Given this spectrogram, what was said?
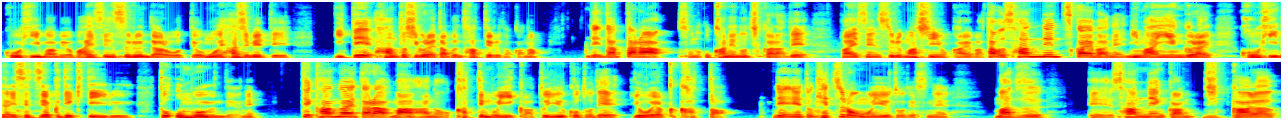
コーヒー豆を焙煎するんだろうって思い始めていて、半年ぐらい多分経ってるのかな。で、だったら、そのお金の力で焙煎するマシンを買えば、多分3年使えばね、2万円ぐらいコーヒー代節約できていると思うんだよね。って考えたら、まあ、あの、買ってもいいかということで、ようやく買った。で、えっ、と、結論を言うとですね、まず、えー3年間実家、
